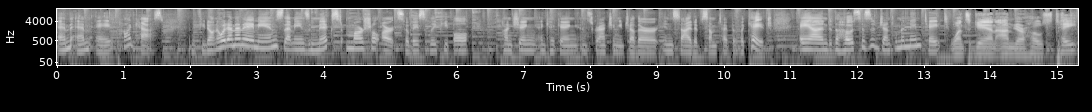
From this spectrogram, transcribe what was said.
MMA podcast. And if you don't know what MMA means, that means mixed martial arts. So basically, people punching and kicking and scratching each other inside of some type of a cage. And the host is a gentleman named Tate, Once again, I'm your host, Tate,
